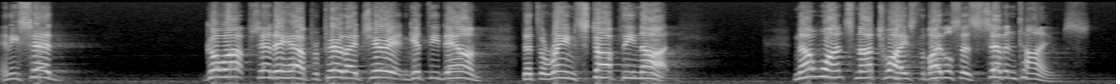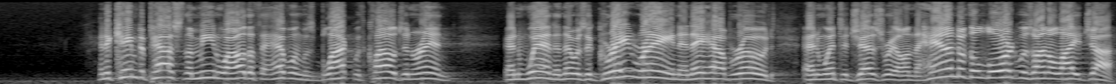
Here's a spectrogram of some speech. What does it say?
And he said, Go up, send Ahab, prepare thy chariot, and get thee down, that the rain stop thee not. Not once, not twice. The Bible says seven times. And it came to pass in the meanwhile that the heaven was black with clouds and rain and wind, and there was a great rain, and Ahab rode and went to Jezreel. And the hand of the Lord was on Elijah.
